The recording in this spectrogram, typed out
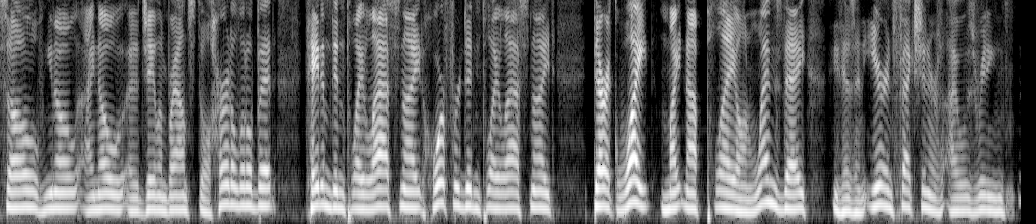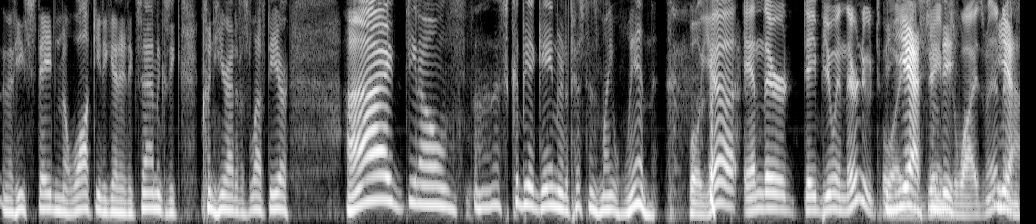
So, you know, I know uh, Jaylen Brown's still hurt a little bit. Tatum didn't play last night. Horford didn't play last night. Derrick White might not play on Wednesday. He has an ear infection, or I was reading that he stayed in Milwaukee to get it examined because he couldn't hear out of his left ear. I, you know, uh, this could be a game where the Pistons might win. Well, yeah, and they're debuting their new toy. Yes, James indeed. Wiseman. Yeah.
